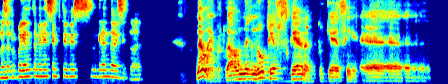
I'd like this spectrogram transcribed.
Mas a propaganda também nem sempre teve esse grande êxito, não é? Não, em Portugal não teve sequer, porque assim, é, é,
